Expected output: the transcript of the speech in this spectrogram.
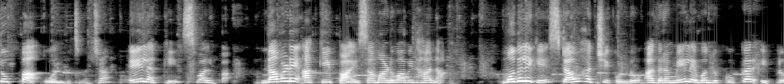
ತುಪ್ಪ ಒಂದು ಚಮಚ, ಏಲಕ್ಕಿ ಸ್ವಲ್ಪ. ನವಣೆ ಅಕ್ಕಿ ಪಾಯಸ ಮಾಡುವ ವಿಧಾನ. ಮೊದಲಿಗೆ ಸ್ಟವ್ ಹಚ್ಚಿಕೊಂಡು ಅದರ ಮೇಲೆ ಒಂದು ಕುಕ್ಕರ್ ಇಟ್ಟು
